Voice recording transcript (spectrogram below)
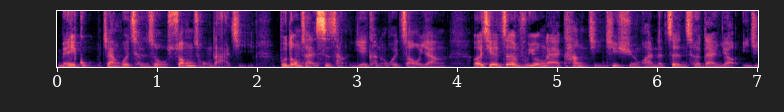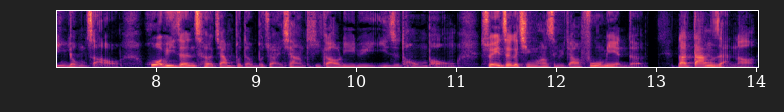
美股将会承受双重打击，不动产市场也可能会遭殃。而且政府用来抗景气循环的政策弹药已经用着，货币政策将不得不转向提高利率抑制通膨，所以这个情况是比较负面的。那当然了，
